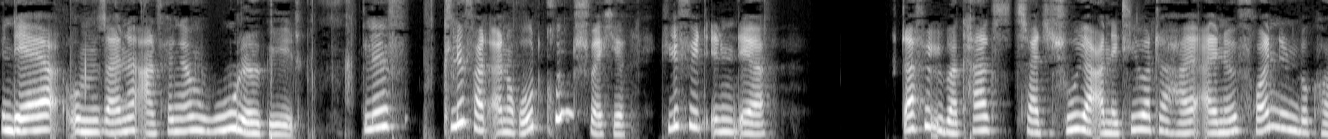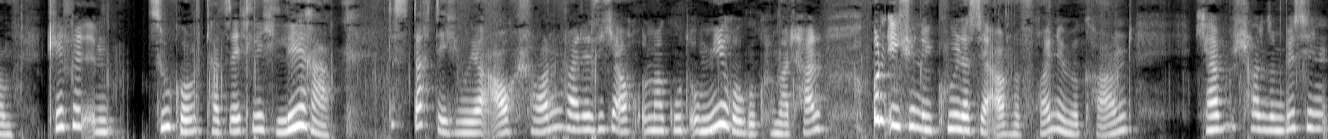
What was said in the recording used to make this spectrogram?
in der er um seine Anfänge im Rudel geht. Cliff, Cliff hat eine Rot-Grün-Schwäche. Cliff wird in der Staffel über Karks zweites Schuljahr an der Clearwater High eine Freundin bekommen. Cliff wird in Zukunft tatsächlich Lehrer. Das dachte ich mir auch schon, weil er sich ja auch immer gut um Miro gekümmert hat. Und ich finde cool, dass er auch eine Freundin bekommt. Ich habe schon so ein bisschen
